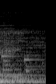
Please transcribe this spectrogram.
You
